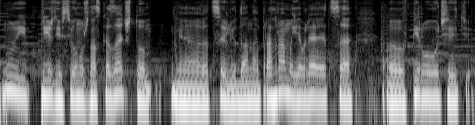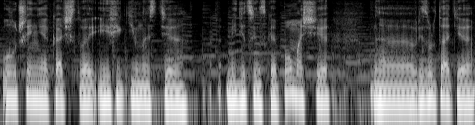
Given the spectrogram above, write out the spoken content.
Ну и прежде всего нужно сказать, что э, целью данной программы является в первую очередь улучшение качества и эффективности медицинской помощи Э, в результате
